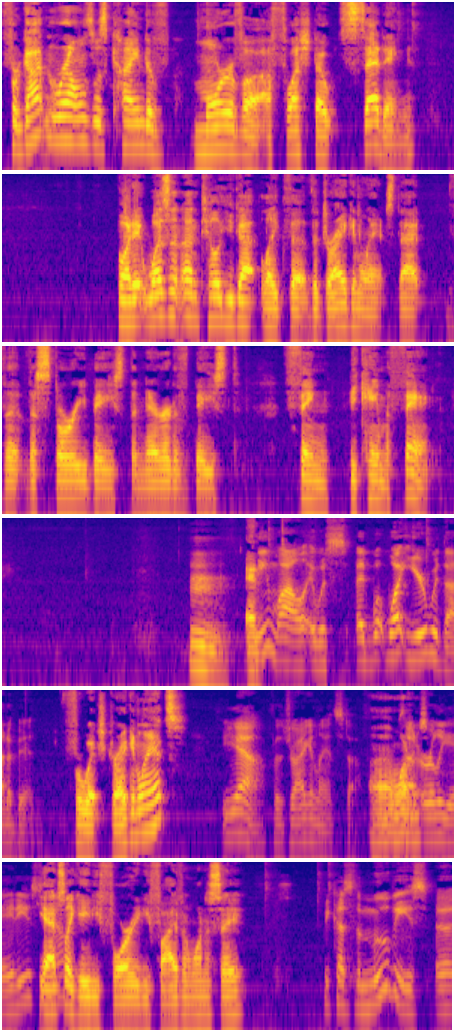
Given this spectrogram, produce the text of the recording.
Forgotten Realms was kind of more of a, a fleshed out setting. But it wasn't until you got like the the Dragonlance that the the story based, the narrative based thing became a thing. Hmm. And Meanwhile, it was uh, what, what year would that have been? for which Dragonlance? Yeah, for the Dragonlance stuff. Uh, was that early '80s? Yeah, it's like 84, 85, I want to say. Because the movies, uh,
